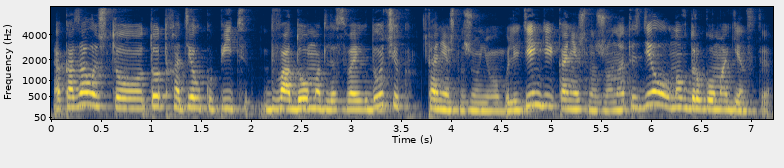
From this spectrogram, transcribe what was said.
Оказалось, что тот хотел купить два дома для своих дочек. Конечно же, у него были деньги, конечно же, он это сделал, но в другом агентстве.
